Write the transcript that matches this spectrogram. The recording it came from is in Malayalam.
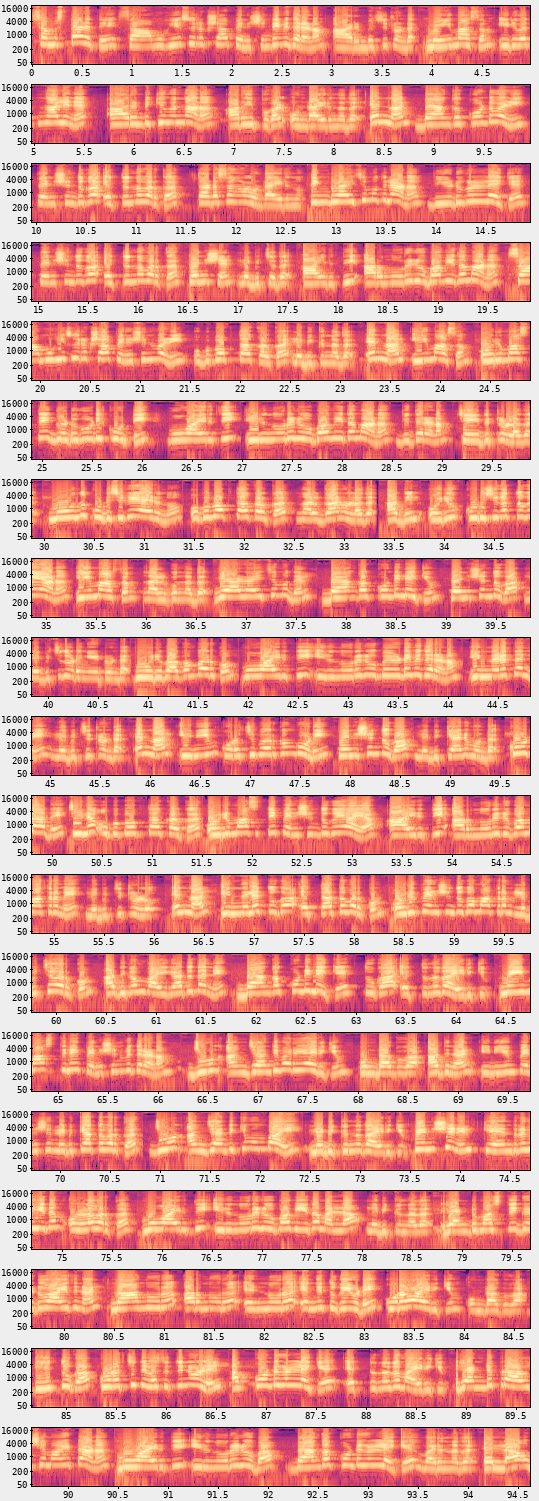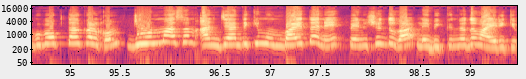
സംസ്ഥാനത്തെ സാമൂഹ്യ സുരക്ഷാ പെൻഷന്റെ വിതരണം ആരംഭിച്ചിട്ടുണ്ട്. മെയ് മാസം ഇരുപത്തിനാലിന് ആരംഭിക്കുമെന്നാണ് അറിയിപ്പുകൾ ഉണ്ടായിരുന്നത്. എന്നാൽ ബാങ്ക് അക്കൗണ്ട് വഴി പെൻഷൻ തുക എത്തുന്നവർക്ക് തടസ്സങ്ങൾ ഉണ്ടായിരുന്നു തിങ്കളാഴ്ച മുതലാണ് വീടുകളിലേക്ക് പെൻഷൻ തുക എത്തുന്നവർക്ക് പെൻഷൻ ലഭിച്ചത്. ആയിരത്തി അറുന്നൂറ് രൂപ വീതമാണ് സാമൂഹ്യ സുരക്ഷാ പെൻഷൻ വഴി ഉപഭോക്താക്കൾക്ക് ലഭിക്കുന്നത്. എന്നാൽ ഈ മാസം ഒരു മാസത്തെ ഗഡു കൂടി കൂട്ടി മൂവായിരത്തി ഇരുന്നൂറ് രൂപ വീതമാണ് വിതരണം ചെയ്തിട്ടുള്ളത്. മൂന്ന് കുടിശ്ശികയായിരുന്നു ഉപഭോക്താക്കൾക്ക് നൽകാനുള്ളത്. അതിൽ ഒരു കുടിശ്ശിക തുകയാണ് ഈ മാസം നൽകുന്നത്. വ്യാഴാഴ്ച മുതൽ ബാങ്ക് അക്കൗണ്ടിലേക്കും പെൻഷൻ തുക ലഭിച്ചു തുടങ്ങിയിട്ടുണ്ട്. ഭൂരിഭാഗം പേർക്കും മൂവായിരത്തി ഇരുന്നൂറ് രൂപയുടെ വിതരണം ഇന്നലെ തന്നെ ലഭിച്ചിട്ടുണ്ട്. എന്നാൽ ഇനിയും കുറച്ചു പേർക്കും കൂടി പെൻഷൻ തുക ലഭിക്കാനുമുണ്ട്. കൂടാതെ ചില ഉപഭോക്താക്കൾക്ക് ഒരു മാസത്തെ പെൻഷൻ തുകയായ ആയിരത്തി അറുന്നൂറ് രൂപ മാത്രമേ ലഭിച്ചിട്ടുള്ളൂ. എന്നാൽ ഇന്നലെ തുക എത്താത്തവർക്കും ഒരു പെൻഷൻ തുക മാത്രം ലഭിച്ചവർക്കും അധികം വൈകാതെ തന്നെ ബാങ്ക് അക്കൗണ്ടിലേക്ക് തുക എത്തുന്നതായിരിക്കും. മെയ് മാസത്തിലെ പെൻഷൻ വിതരണം ജൂൺ അഞ്ചാം തീയതി വരെയായിരിക്കും ഉണ്ടാകുക. അതിനാൽ ഇനിയും പെൻഷൻ ലഭിക്കാത്തവർക്ക് ജൂൺ അഞ്ചാം തീയതിക്ക് മുമ്പായി ലഭിക്കുന്നതായിരിക്കും. പെൻഷനിൽ കേന്ദ്രവിഹിതം ഉള്ളവർക്ക് മൂവായിരത്തി ഇരുന്നൂറ് രൂപ വീതമല്ല ലഭിക്കുന്നത്. രണ്ടു മാസത്തെ ഗഡു ആയതിനാൽ നാനൂറ് അറുന്നൂറ് എണ്ണൂറ് എന്നീ തുകയുടെ കുറവായിരിക്കും ഉണ്ടാകുക. ഈ തുക കുറച്ചു ദിവസത്തിനുള്ളിൽ അക്കൗണ്ടുകളിലേക്ക് എത്തുന്നതുമായിരിക്കും. രണ്ട് പ്രാവശ്യമായിട്ടാണ് മൂവായിരത്തി ഇരുന്നൂറ് രൂപ ബാങ്ക് അക്കൗണ്ടുകളിലേക്ക് വരുന്നത്. എല്ലാ ഉപഭോക്താക്കൾക്കും ജൂൺ മാസം അഞ്ചാം തീയതിക്ക് മുമ്പായി തന്നെ പെൻഷൻ തുക ലഭിക്കുന്നതുമായിരിക്കും.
